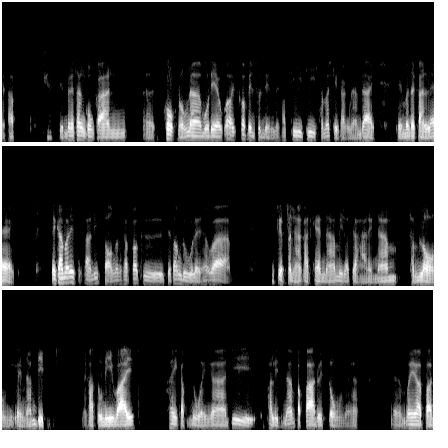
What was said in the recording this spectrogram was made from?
นะครับ ค่ะหรือแม้กระทั่งโครงการโคกหนองนาโมเดลก็ก็เป็นส่วนหนึ่งนะครับที่ที่สามารถเก็บกักน้ำได้เป็นมาตรการแรก ในการมาตรการที่สองนะครับ ก็คือจะต้องดูเลยนะครับว่า ถ้าเกิดปัญหาขาดแคลนน้ำมีเราจะหาแหล่งน้ำสำรองแหล่งน้ำดิบนะครับ ตรงนี้ไว้ให้กับหน่วยงานที่ผลิตน้ำประปาโดยตรงนะฮะไม่ว่าเป็น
